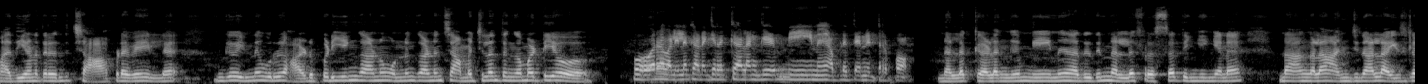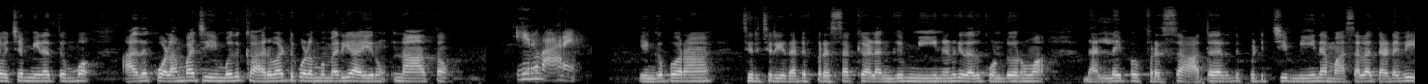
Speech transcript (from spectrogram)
மதியானத்துலேருந்து சாப்பிடவே இல்லை. இங்கே இன்னும் ஒரு அடுப்படியும் காணும் ஒன்றும் காணும் சமைச்செல்லாம் திங்க மாட்டியோ? போற வழியில கிடைக்கிற கிழங்கு மீன் அப்படி தின்னுட்டு இருப்போம். நல்ல கிழங்கு மீன் அது இதுன்னு நல்ல ஃப்ரெஷ்ஷாக திங்கிங்கண்ணே நாங்களாம் அஞ்சு நாள் ஐஸில் வச்ச மீனை தும்போம். அதை குழம்பா செய்யும்போது கருவாட்டு குழம்பு மாதிரி ஆயிரும் நாத்தம். இரு வாரேன். எங்கே போகிறான் சிறு சிறு ஏதாட்டு ஃப்ரெஷ்ஷாக கிழங்கு மீனுன்னு ஏதாவது கொண்டு வருவான். நல்லா இப்போ ஃப்ரெஷ்ஷாக ஆற்றுல இருந்து பிடிச்சி மீனை மசாலா தடவி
